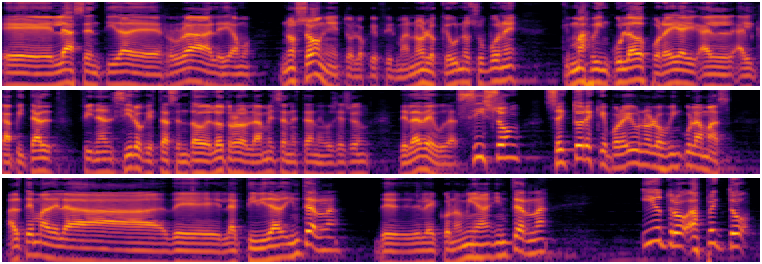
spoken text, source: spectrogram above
las entidades rurales, digamos, no son estos los que firman, no los que uno supone más vinculados por ahí al, al- al capital financiero que está sentado del otro lado de la mesa en esta negociación de la deuda. Sí son sectores que por ahí uno los vincula más al tema de la, de la actividad interna, de, la economía interna. Y otro aspecto,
